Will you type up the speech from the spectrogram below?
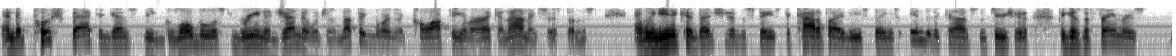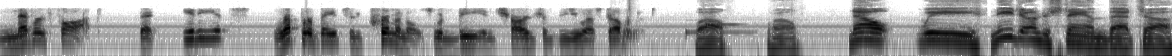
and to push back against the globalist green agenda, which is nothing more than a co opting of our economic systems. And we need a convention of the states to codify these things into the Constitution because the framers never thought that idiots, reprobates, and criminals would be in charge of the U.S. government. Wow. Wow. Now, we need to understand that uh,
